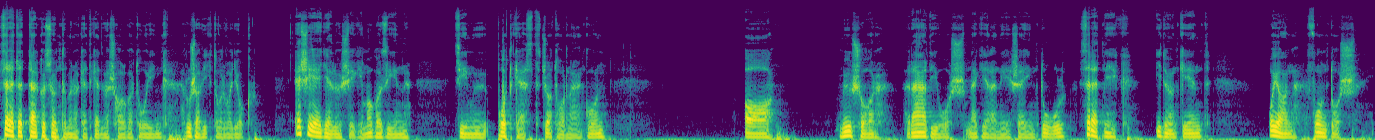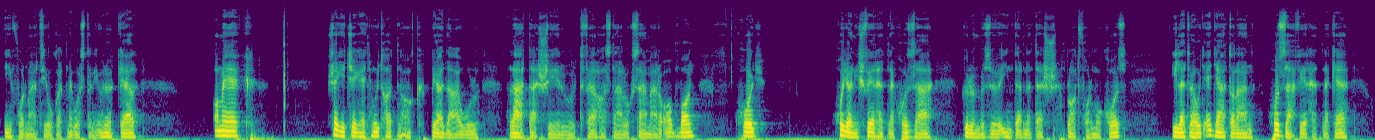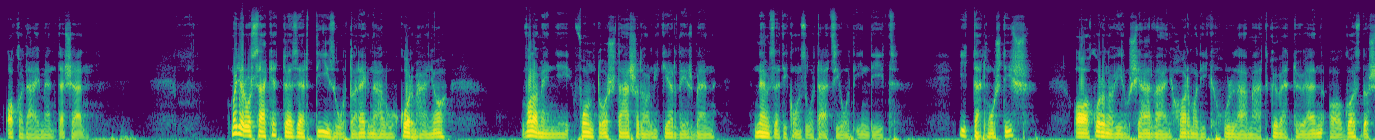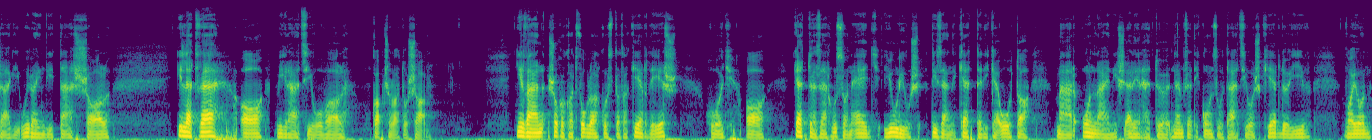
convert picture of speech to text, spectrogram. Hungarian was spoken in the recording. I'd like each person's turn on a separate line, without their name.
Szeretettel köszöntöm Önöket, kedves hallgatóink! Ruzsa Viktor vagyok. Esélyegyenlőségi magazin című podcast csatornánkon a műsor rádiós megjelenésein túl szeretnék időnként olyan fontos információkat megosztani önökkel, amelyek segítséget nyújthatnak például látássérült felhasználók számára abban, hogy hogyan is férhetnek hozzá különböző internetes platformokhoz, illetve hogy egyáltalán hozzáférhetnek-e akadálymentesen. Magyarország 2010 óta regnáló kormánya valamennyi fontos társadalmi kérdésben nemzeti konzultációt indít. Így tett most is, a koronavírus járvány harmadik hullámát követően a gazdasági újraindítással, illetve a migrációval kapcsolatosan. Nyilván sokakat foglalkoztat a kérdés, hogy a 2021. július 12-e óta már online is elérhető nemzeti konzultációs kérdőív vajon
